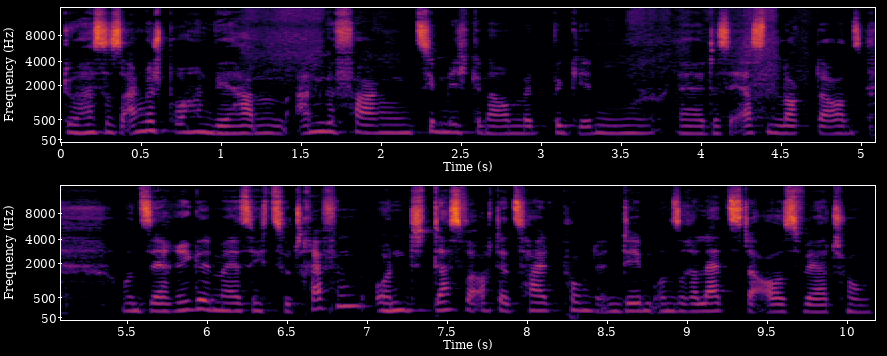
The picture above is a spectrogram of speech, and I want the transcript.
du hast es angesprochen. Wir haben angefangen, ziemlich genau mit Beginn äh, des ersten Lockdowns, uns sehr regelmäßig zu treffen. Und das war auch der Zeitpunkt, in dem unsere letzte Auswertung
